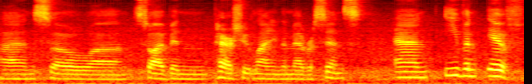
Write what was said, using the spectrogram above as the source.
And so, uh, so I've been parachute landing them ever since. And even if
